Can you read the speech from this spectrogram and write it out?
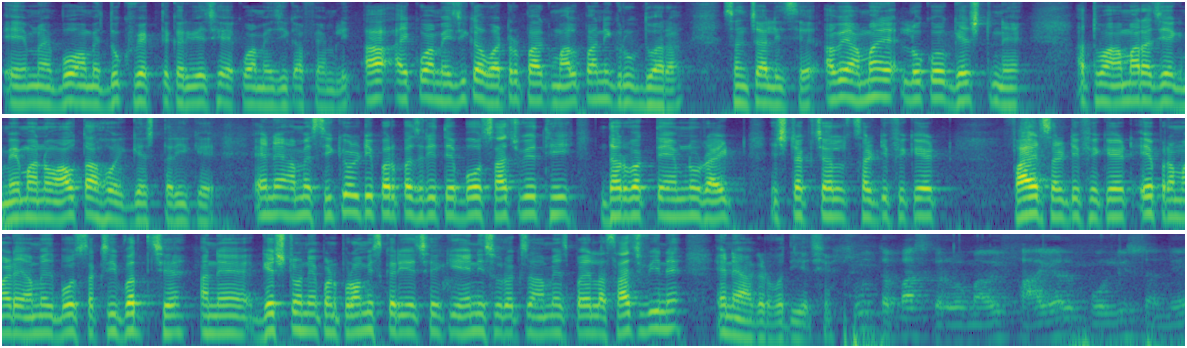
એ એમને બહુ અમે દુઃખ વ્યક્ત કરીએ છીએ એક્વા મેજિકા ફેમિલી આ Aqua Magica water park Malpani group દ્વારા સંચાલિત છે. હવે અમે લોકો ગેસ્ટને અથવા અમારા જે મહેમાનો આવતા હોય ગેસ્ટ તરીકે. એને અમે સિક્યોરિટી પર્પઝ રીતે બહુ સાચવેથી દર વખતે એમનું right structure certificate fire certificate એ પ્રમાણે અમે બહુ સક્ષીબદ્ધ છે અને ગેસ્ટોને પણ પ્રોમિસ કરીએ છીએ કે એની સુરક્ષા અમે પહેલાં સાચવીને એને આગળ વધીએ છીએ. શું તપાસ કરવામાં આવી? ફાયર પોલીસ અને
